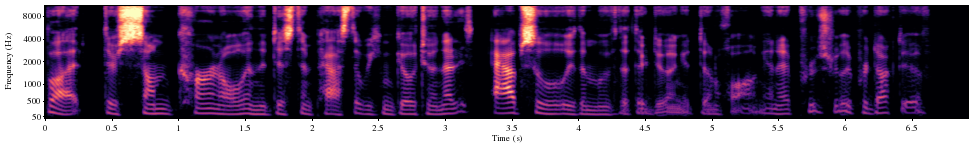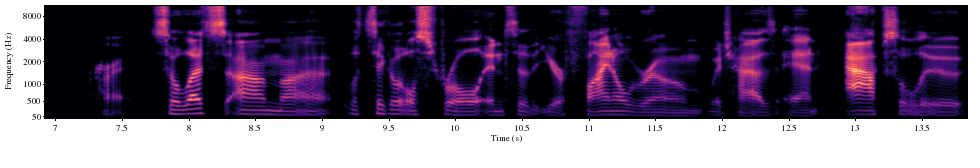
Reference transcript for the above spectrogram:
but there's some kernel in the distant past that we can go to. And that is absolutely the move that they're doing at Dunhuang. And it proves really productive. all right so let's um uh, let's take a little stroll into the- your final room which has an absolute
